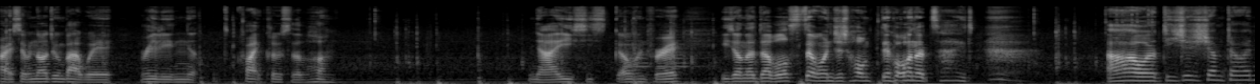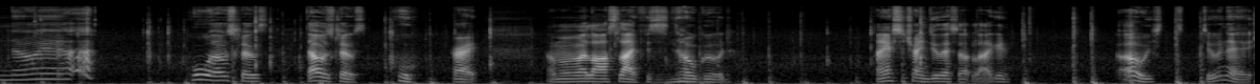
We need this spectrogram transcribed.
Alright, so we're not doing bad, we're really quite close to the bottom. Nice, he's going for it. He's on the double, someone just honked the horn outside. Oh, he just jumped over, no. Ah! Oh, that was close. That was close. Oh, alright. I'm on my last life, this is no good. I have to try and do this without lagging. Oh, he's doing it.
